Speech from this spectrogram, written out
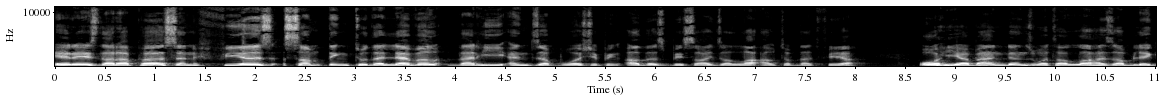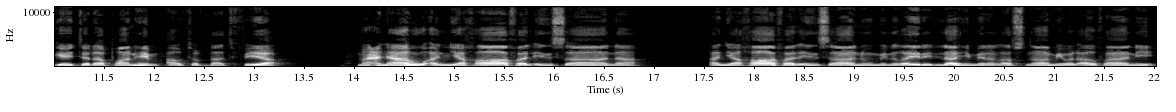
it is that a person fears something to the level that he ends up worshipping others besides Allah out of that fear. Or he abandons what Allah has obligated upon him out of that fear. معناه أن يخاف الإنسان أن يخاف الإنسان من غير الله من الأصنام والأوثان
